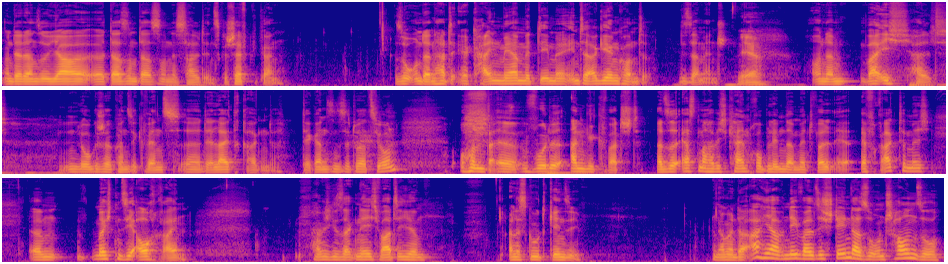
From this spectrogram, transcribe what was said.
Und der dann so, ja, äh, das und das und ist halt ins Geschäft gegangen. So, und dann hatte er keinen mehr, mit dem er interagieren konnte, dieser Mensch. Ja. Und dann war ich halt in logischer Konsequenz äh, der Leidtragende der ganzen Situation und äh, wurde angequatscht. Also erstmal habe ich kein Problem damit, weil er, er fragte mich, ähm, möchten Sie auch rein? Habe ich gesagt, nee, ich warte hier. Alles gut, gehen Sie. Und dann meinte er, ach ja, nee, weil sie stehen da so und schauen so.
